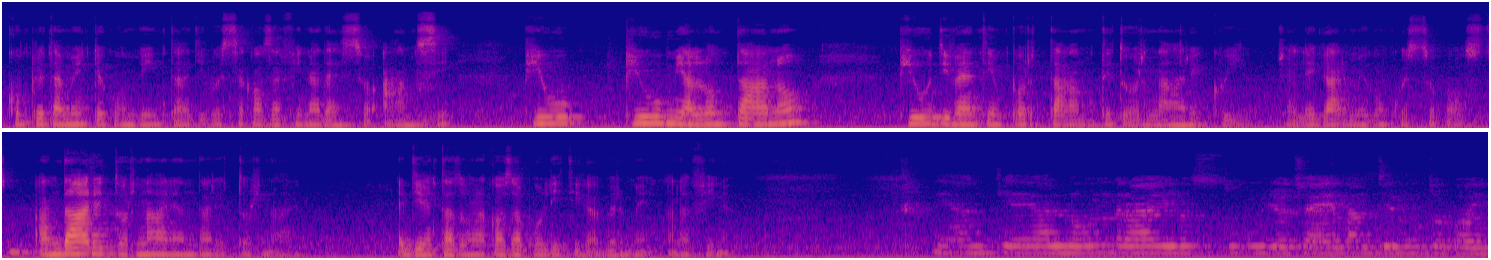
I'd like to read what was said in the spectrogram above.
completamente convinta di questa cosa fino adesso, anzi, più, più mi allontano, più diventa importante tornare qui, cioè legarmi con questo posto, andare e tornare, andare e tornare. È diventata una cosa politica per me alla fine. E anche a Londra e lo studio, cioè hai mantenuto poi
